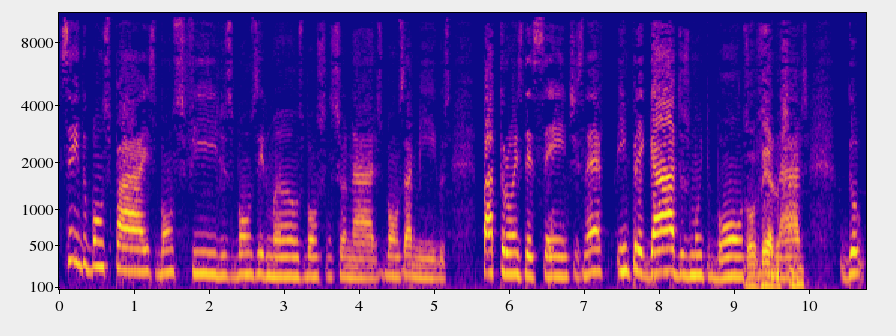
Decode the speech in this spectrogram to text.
sendo bons pais, bons filhos, bons irmãos, bons funcionários, bons amigos, patrões decentes, né? empregados muito bons, Governo, funcionários, do,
